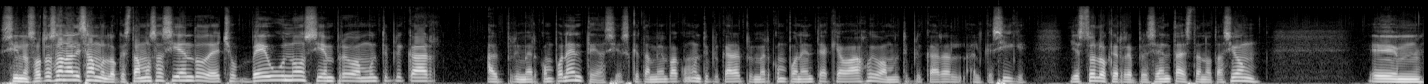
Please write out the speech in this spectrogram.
Si nosotros analizamos lo que estamos haciendo, de hecho B1 siempre va a multiplicar al primer componente, así es que también va a multiplicar al primer componente aquí abajo y va a multiplicar al, que sigue. Y esto es lo que representa esta notación, em,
